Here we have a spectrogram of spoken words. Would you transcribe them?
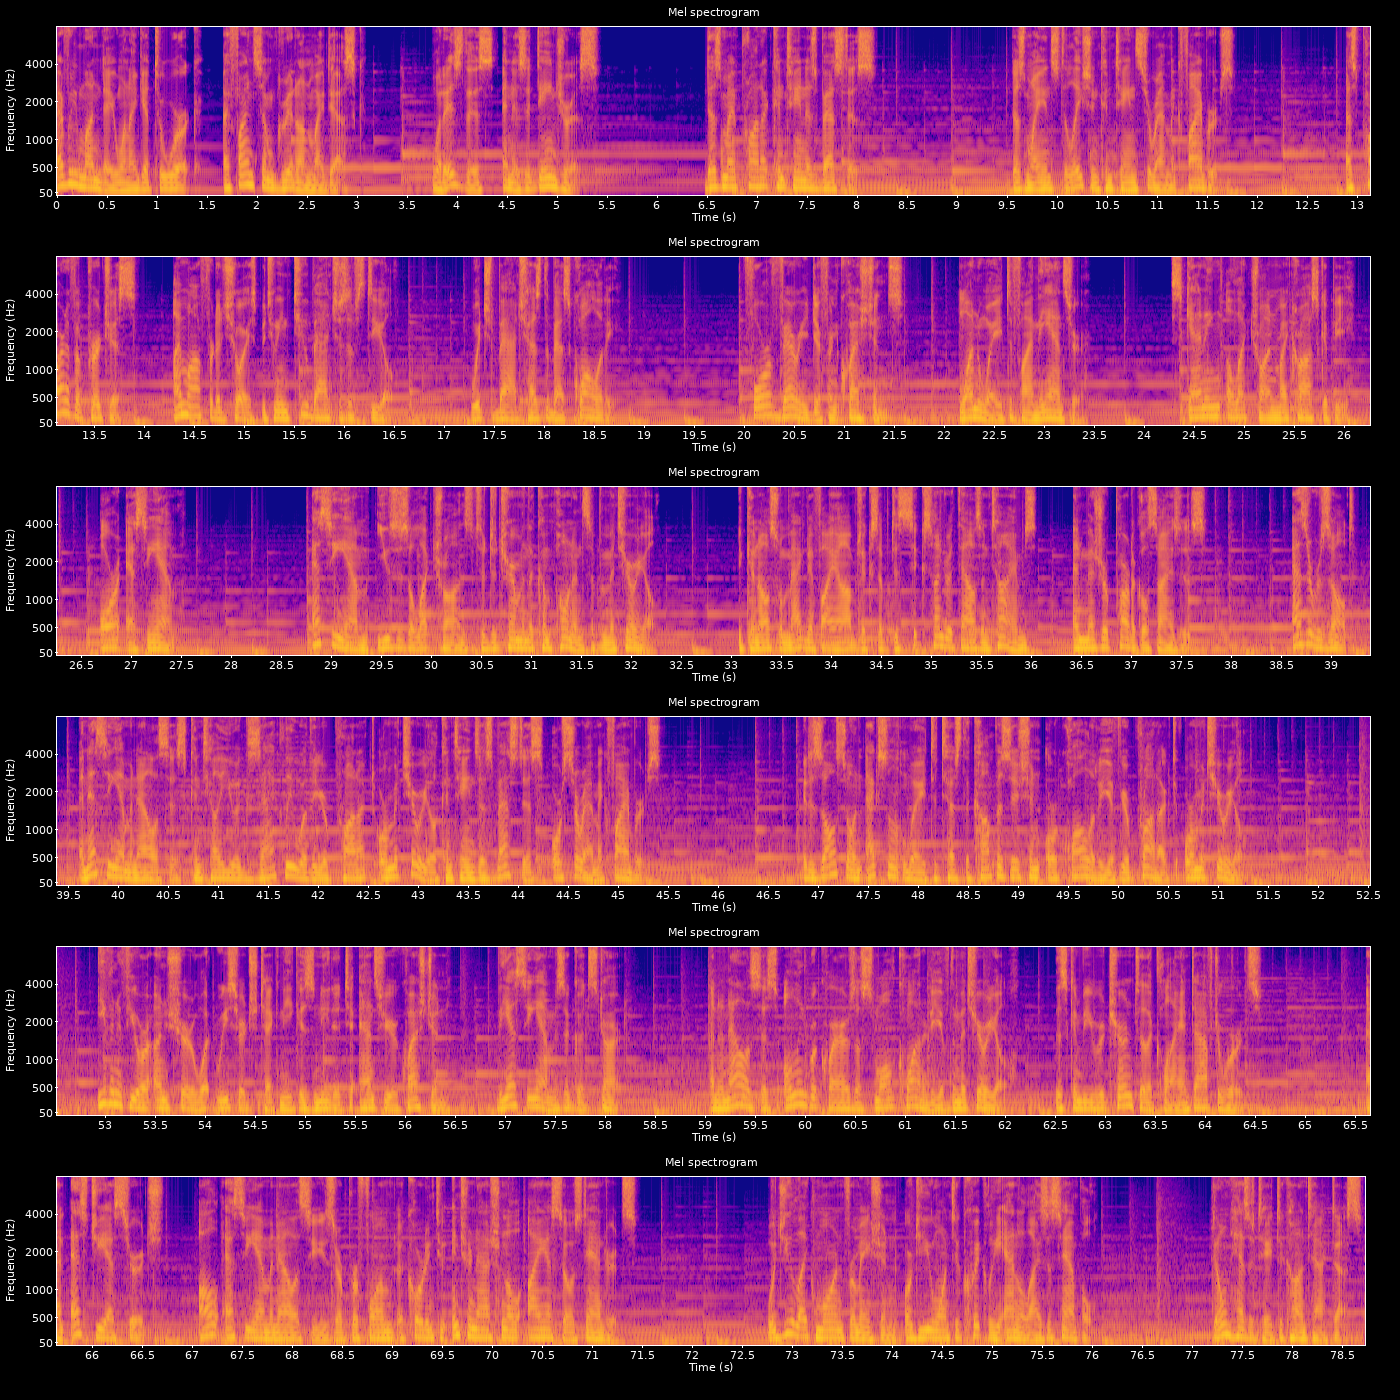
Every Monday when I get to work, I find some grit on my desk. What is this and is it dangerous? Does my product contain asbestos? Does my installation contain ceramic fibers? As part of a purchase, I'm offered a choice between two batches of steel. Which batch has the best quality? Four very different questions. One way to find the answer. Scanning electron microscopy, or SEM. SEM uses electrons to determine the components of a material. It can also magnify objects up to 600,000 times and measure particle sizes. As a result, an SEM analysis can tell you exactly whether your product or material contains asbestos or ceramic fibers. It is also an excellent way to test the composition or quality of your product or material. Even if you are unsure what research technique is needed to answer your question, the SEM is a good start. An analysis only requires a small quantity of the material. This can be returned to the client afterwards. At SGS Search, all SEM analyses are performed according to international ISO standards. Would you like more information or do you want to quickly analyze a sample? Don't hesitate to contact us.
